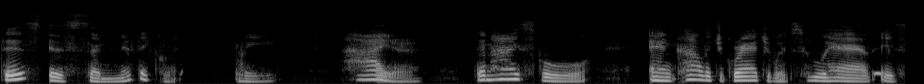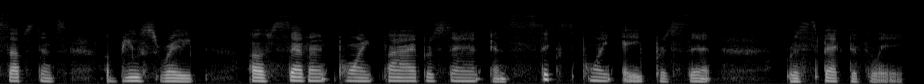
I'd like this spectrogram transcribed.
This is significantly higher than high school and college graduates who have a substance abuse rate of 7.5% and 6.8% respectively.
